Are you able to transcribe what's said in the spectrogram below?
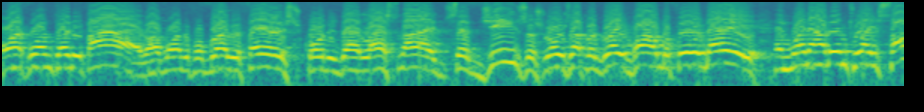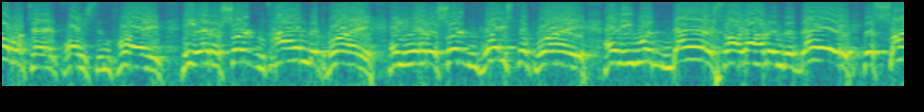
Mark 135, our wonderful brother Ferris quoted that last night, said Jesus rose up a great while before day and went out into a solitary place and prayed. He had a certain time to pray, and he had a certain place to pray, and he wouldn't dare start out in the day. The Son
